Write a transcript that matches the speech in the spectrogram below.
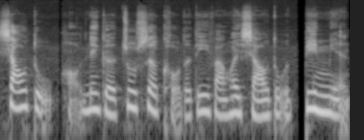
消毒，哈，那个注射口的地方会消毒，避免。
